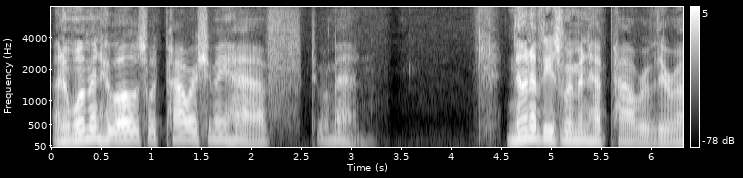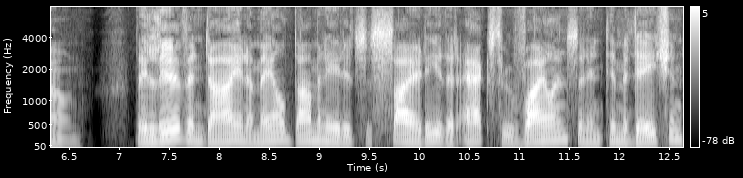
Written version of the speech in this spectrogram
and a woman who owes what power she may have to a man. None of these women have power of their own. They live and die in a male dominated society that acts through violence and intimidation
